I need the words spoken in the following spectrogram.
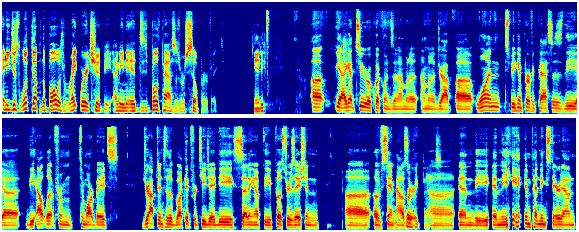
and he just looked up, and the ball was right where it should be. I mean, it both passes were so perfect. Andy. Uh, yeah, I got two real quick ones, and I'm gonna I'm gonna drop. Uh, one, speaking of perfect passes, the uh, the outlet from Tamar Bates dropped into the bucket for TJD, setting up the posterization uh, of Sam Hauser, uh, and the and the impending stare down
